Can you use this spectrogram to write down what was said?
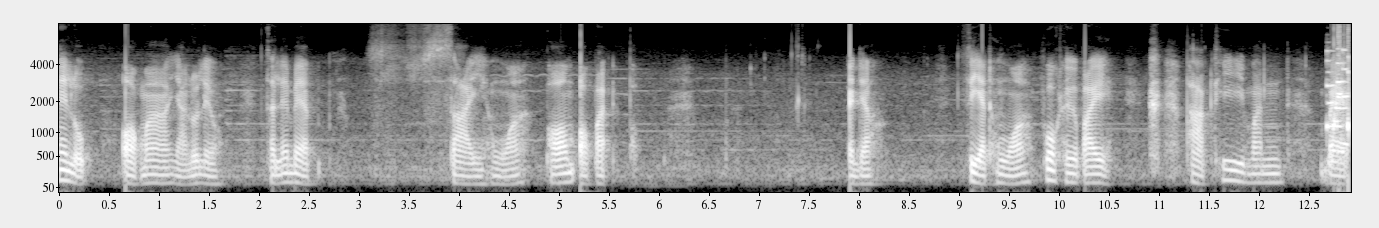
ให้หลบออกมาอย่างรวดเร็วสัตว์เลแบบสายหัว พร้อมออกไปเเดี๋ยว เสียดหัวพวกเธอไป ผักที่มันแบก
